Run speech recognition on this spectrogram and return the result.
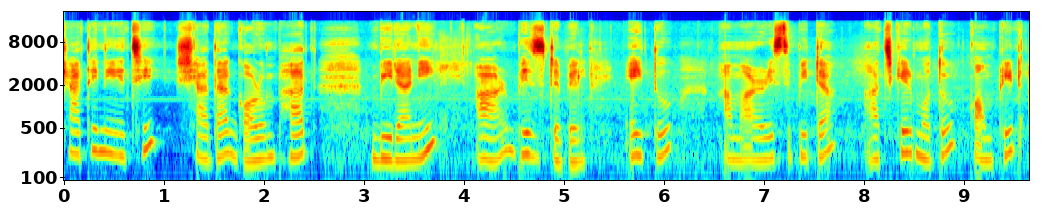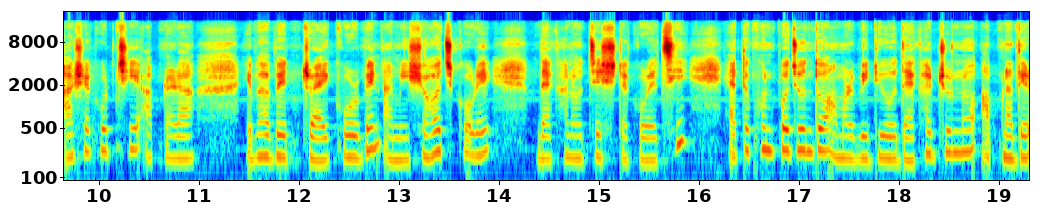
সাথে নিয়েছি সাদা গরম ভাত, বিরিয়ানি আর ভেজিটেবল এই তো আমার রেসিপিটা আজকের মতো কমপ্লিট আশা করছি আপনারা এভাবে ট্রাই করবেন। আমি সহজ করে দেখানোর চেষ্টা করেছি। এতক্ষণ পর্যন্ত আমার ভিডিও দেখার জন্য আপনাদের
